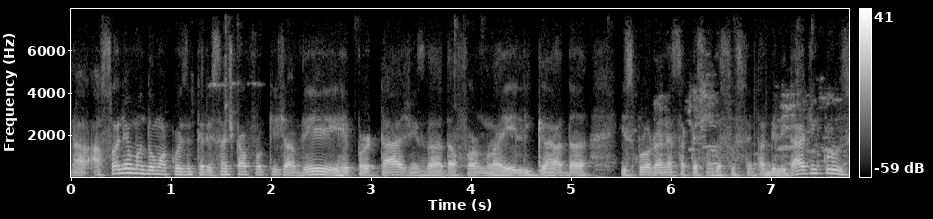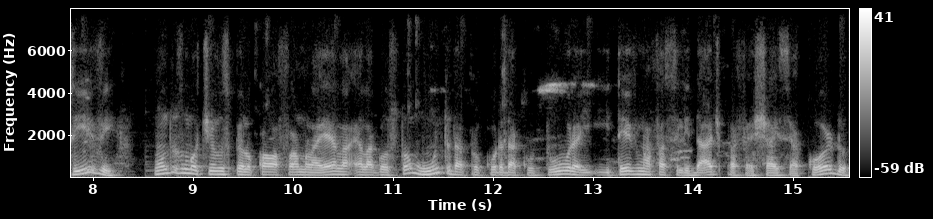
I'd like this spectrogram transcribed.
a, a Sônia mandou uma coisa interessante, que ela falou que já vê reportagens da, da Fórmula E ligada, explorando essa questão da sustentabilidade, inclusive um dos motivos pelo qual a Fórmula E ela, ela gostou muito da procura da cultura e, e teve uma facilidade para fechar esse acordo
